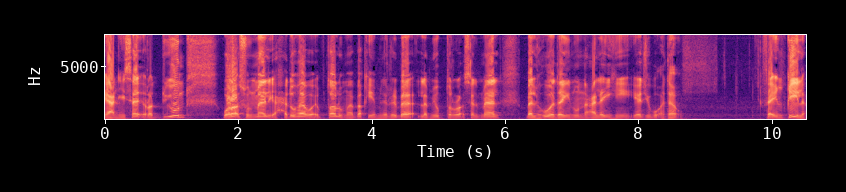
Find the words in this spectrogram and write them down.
يعني سائر الديون ورأس المال أحدها وإبطال ما بقي من الربا لم يبطل رأس المال بل هو دين عليه يجب أداؤه. فإن قيل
